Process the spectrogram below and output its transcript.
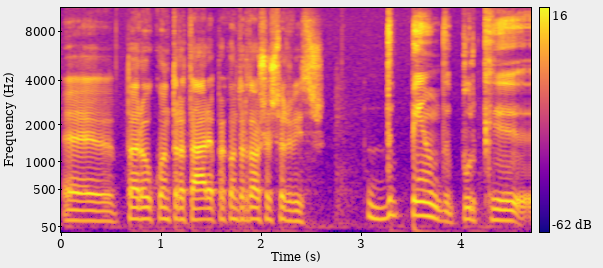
uh, para o contratar, para contratar os seus serviços. Depende, porque,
